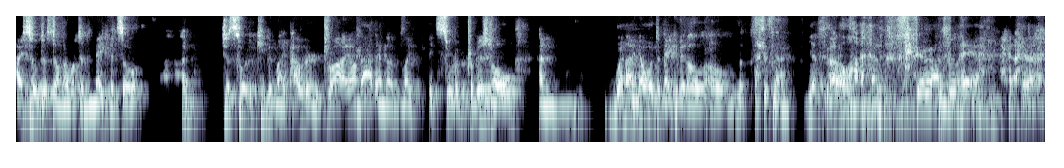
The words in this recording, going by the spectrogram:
I still just don't know what to make of it. So I'm just sort of keeping my powder dry on that, and I'm like it's sort of provisional and when I know what to make of it, I'll, I'll Let us know. yes, well, there are still here. Yeah.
